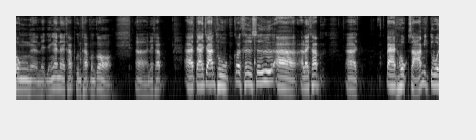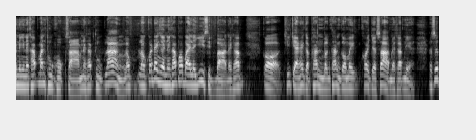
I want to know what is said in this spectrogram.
รงๆอ่าอย่างนั้นนะครับ คุณครับมันก็อ่านะครับอ่าแต่อาจารย์ถูกก็คือซื้ออ่าอะไรครับอ่า863อีกตัวหนึ่งนะครับ มันถูก63นะครับ ถูกล่างเราเราก็ได้เงินนะครับ เพราะใบละ20บาทนะครับ ก็ชี้แจงให้กับท่านบางท่านก็ไม่ค่อยจะทราบนะครับเนี่ยเราซื้อ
